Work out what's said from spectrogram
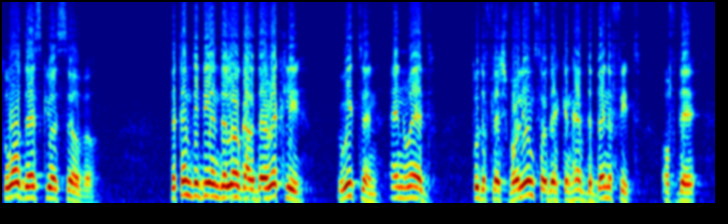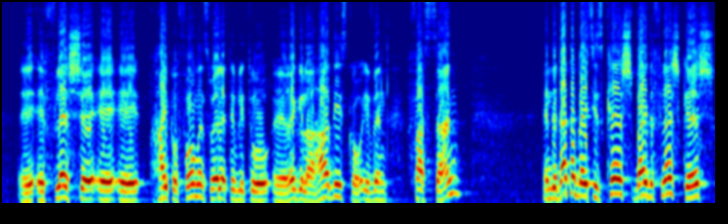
toward the SQL server. The tempdb and the log are directly written and read to the flash volume so they can have the benefit of the uh, flash uh, uh, high performance relatively to regular hard disk or even fast SAN. And the database is cached by the flash cache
